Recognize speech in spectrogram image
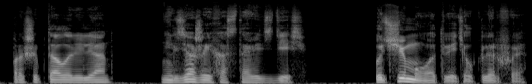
— прошептала Лилиан. «Нельзя же их оставить здесь». «Почему?» — ответил Клерфе.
